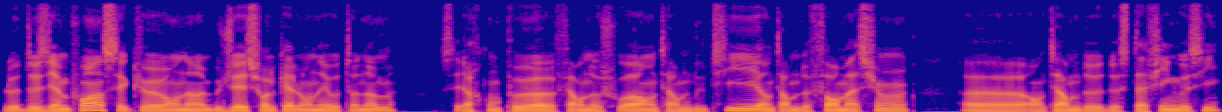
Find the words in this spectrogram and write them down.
Le deuxième point, c'est qu'on a un budget sur lequel on est autonome. C'est-à-dire qu'on peut euh, faire nos choix en termes d'outils, en termes de formation, euh, en termes de, staffing aussi.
